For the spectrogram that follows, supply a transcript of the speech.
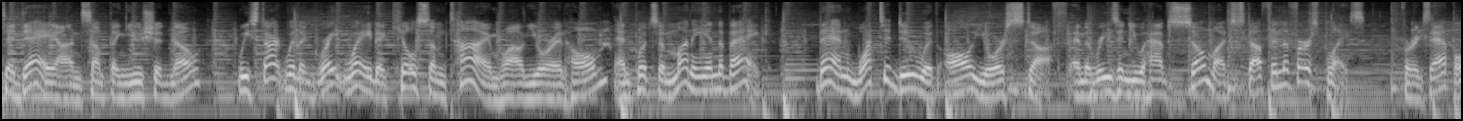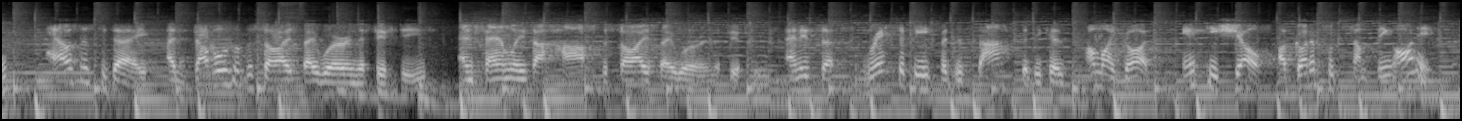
Today, on Something You Should Know, we start with a great way to kill some time while you're at home and put some money in the bank. Then, what to do with all your stuff and the reason you have so much stuff in the first place. For example, houses today are doubles of the size they were in the 50s, and families are half the size they were in the 50s. And it's a recipe for disaster because, oh my God, empty shelf, I've got to put something on it.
